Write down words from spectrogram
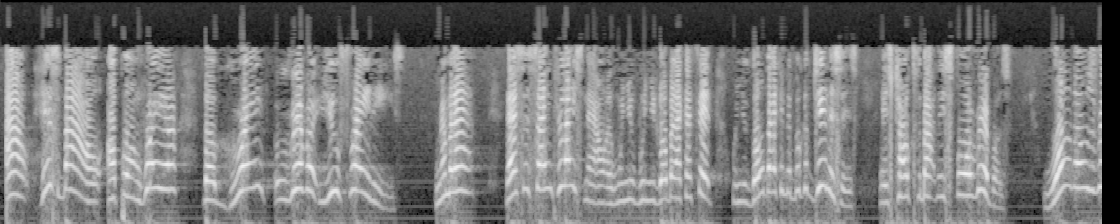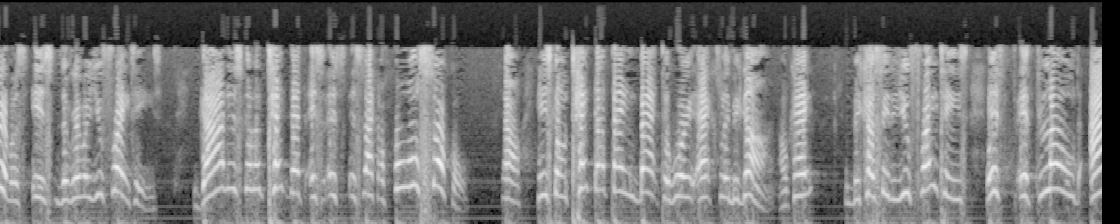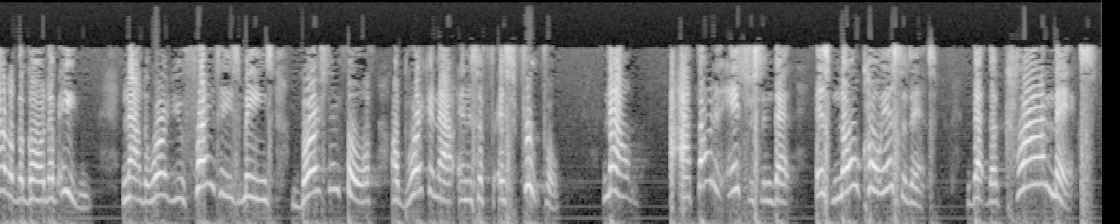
out his vial upon where? The great river Euphrates. Remember that? That's the same place now. And when you when you go back, like I said, when you go back in the book of Genesis, it talks about these four rivers. One of those rivers is the river Euphrates. God is going to take that. It's, it's, it's like a full circle. Now He's going to take that thing back to where it actually begun. Okay? Because see, the Euphrates it it flowed out of the Garden of Eden. Now, the word Euphrates means bursting forth or breaking out, and it's, a, it's fruitful. Now, I thought it interesting that it's no coincidence that the climax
